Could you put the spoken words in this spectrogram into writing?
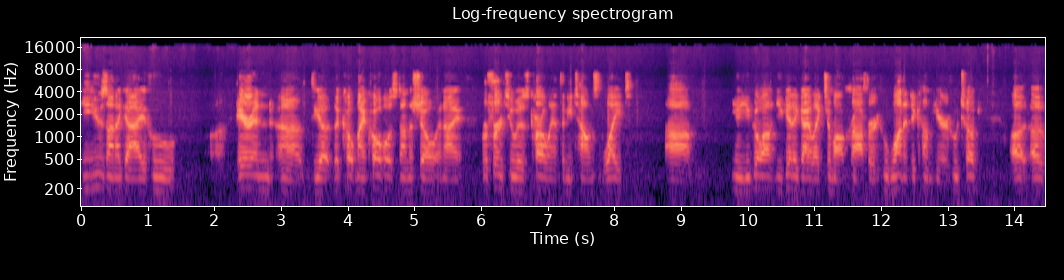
you use on a guy who uh, Aaron, uh, the uh, the co- my co-host on the show, and I refer to as Karl-Anthony Towns light. Um, you you go out and you get a guy like Jamal Crawford who wanted to come here, who took a, a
